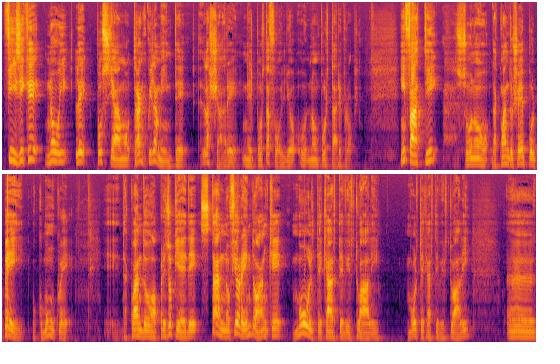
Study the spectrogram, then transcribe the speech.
fisiche, noi le possiamo tranquillamente lasciare nel portafoglio o non portare proprio. Infatti, sono da quando c'è Apple Pay o comunque eh, da quando ha preso piede, stanno fiorendo anche molte carte virtuali. Molte carte virtuali. Eh,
